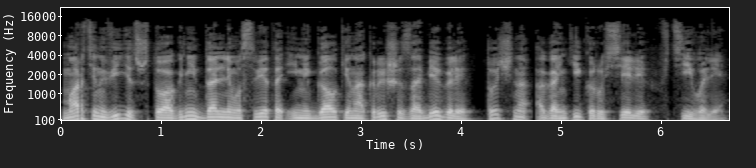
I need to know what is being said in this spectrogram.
Мартин видит, что огни дальнего света и мигалки на крыше забегали, точно огоньки карусели в Тиволе.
